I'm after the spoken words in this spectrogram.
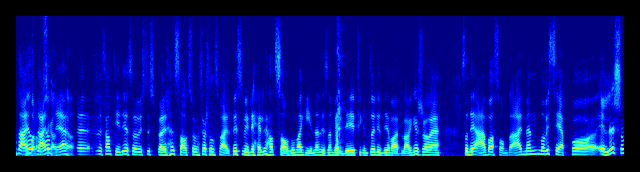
det er jo det. Er jo det. Ja. Eh, samtidig, så hvis du spør en salgsorganisasjon som Europris, så ville de heller hatt salg og margin enn liksom veldig fint og ryddig varelager. Så det, så det, er bare sånn det er. Men når vi ser på ellers, så,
